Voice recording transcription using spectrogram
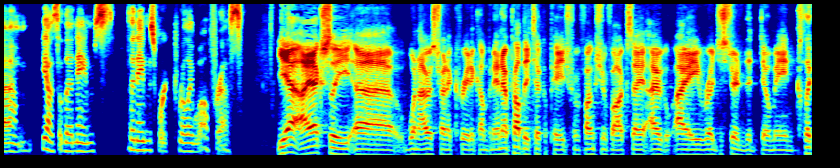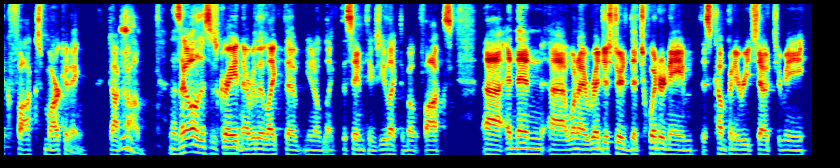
um, yeah so the names the names worked really well for us yeah, I actually, uh, when I was trying to create a company, and I probably took a page from Function Fox, I, I, I registered the domain ClickFox Marketing. Mm. And I was like, oh, this is great. And I really like the, you know, like the same things you liked about Fox. Uh, and then uh, when I registered the Twitter name, this company reached out to me,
